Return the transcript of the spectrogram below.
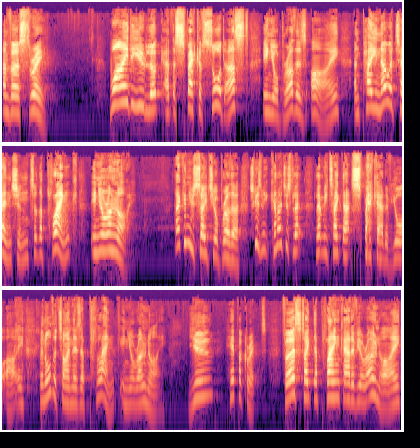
and verse 3. Why do you look at the speck of sawdust in your brother's eye and pay no attention to the plank in your own eye? How can you say to your brother, Excuse me, can I just let, let me take that speck out of your eye when all the time there's a plank in your own eye? You hypocrite. First, take the plank out of your own eye,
